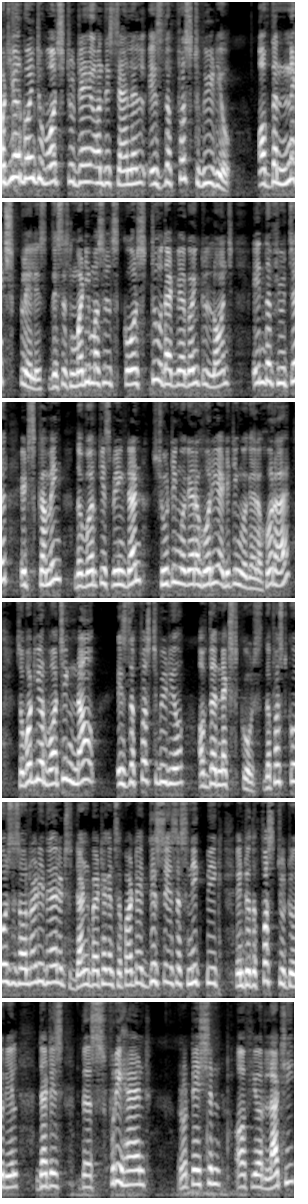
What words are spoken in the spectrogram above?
What you are going to watch today on this channel is the first video of the next playlist. This is Muddy Muscles course 2 that we are going to launch in the future. It's coming. The work is being done. Shooting वगैरह हो रही है, editing वगैरह हो रहा है. So what you are watching now is the first video of the next course. The first course is already there. It's done Baithak and Sapate. This is a sneak peek into the first tutorial that is the free hand rotation of your lathi.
